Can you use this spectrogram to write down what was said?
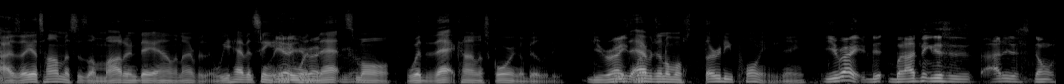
Isaiah Thomas is a modern day Allen Iverson. We haven't seen yeah, anyone right. that yeah. small with that kind of scoring ability. You're right. He's averaging almost 30 points, James. You're right, but I think this is. I just don't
